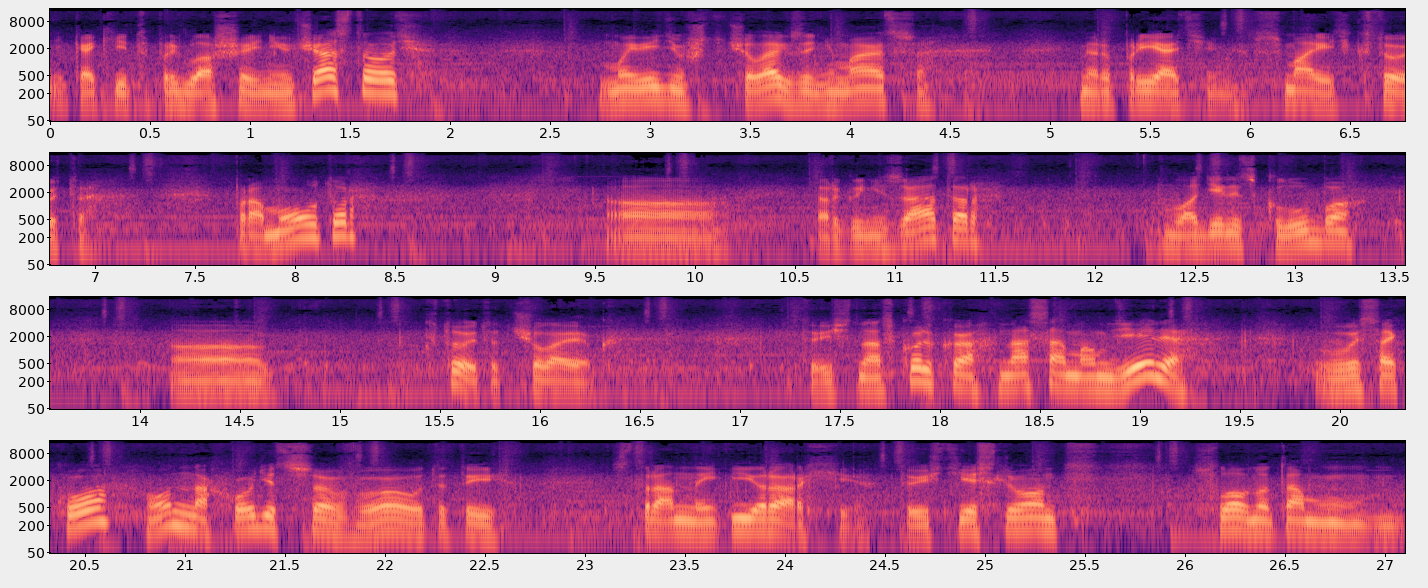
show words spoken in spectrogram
и какие-то приглашения участвовать. Мы видим, что человек занимается мероприятиями. Смотрите, кто это? Промоутер, э, организатор, владелец клуба. Э, кто этот человек? То есть насколько на самом деле высоко он находится в вот этой странной иерархии. То есть, если он, словно там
